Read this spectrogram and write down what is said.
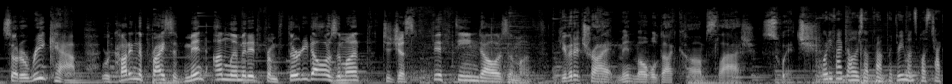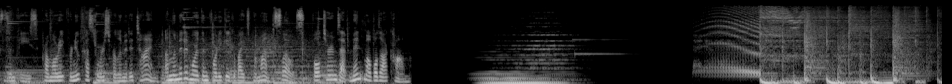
So to recap, we're cutting the price of Mint Unlimited from $30 a month to just $15 a month. Give it a try at mintmobile.com slash switch. $45 up front for three months plus taxes and fees. Promo rate for new customers for limited time. Unlimited more than 40 gigabytes per month. Slows. Full terms at mintmobile.com.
